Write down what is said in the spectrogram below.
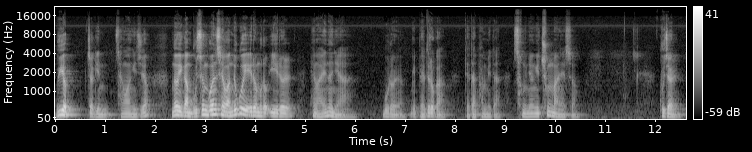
위협적인 상황이죠. 너희가 무슨 권세와 누구의 이름으로 이 일을 행하였느냐 물어요. 베드로가 대답합니다. 성령이 충만해서 9절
